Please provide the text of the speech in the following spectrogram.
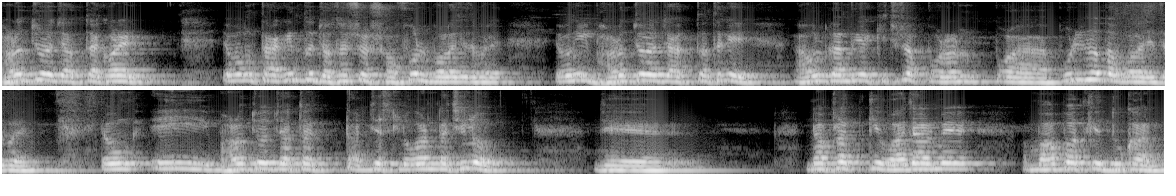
ভারত জোড়ো যাত্রা করেন, এবং তা কিন্তু যথেষ্ট সফল বলা যেতে পারে। এবং এই ভারত জোড়ো যাত্রা থেকে রাহুল গান্ধীকে কিছুটা পরান- প- পরিণত বলা যেতে পারে। এবং এই ভারত জোড়ো যাত্রা তার যে স্লোগানটা ছিল যে, নফরত কি বাজার মে, মহব্বত কি দোকান।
